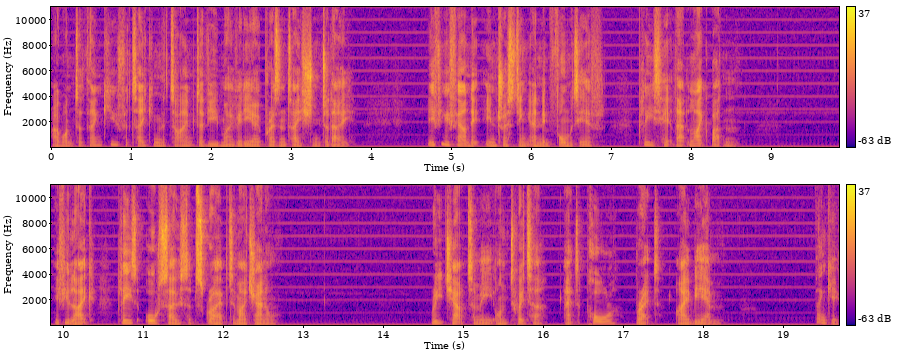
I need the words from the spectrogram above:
I want to thank you for taking the time to view my video presentation today. If you found it interesting and informative, please hit that like button. If you like, please also subscribe to my channel. Reach out to me on Twitter at Paul Brett IBM. Thank you.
